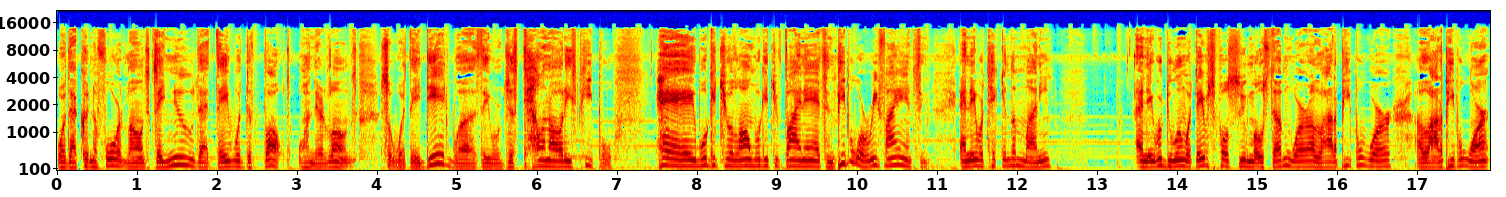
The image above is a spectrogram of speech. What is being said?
or that couldn't afford loans they knew that they would default on their loans. So what they did was they were just telling all these people, hey, we'll get you a loan, we'll get you finance. And people were refinancing and they were taking the money and they were doing what they were supposed to do. Most of them were. A lot of people were. A lot of people weren't.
